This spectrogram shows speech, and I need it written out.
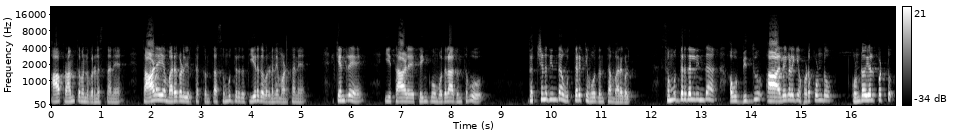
ಆ ಪ್ರಾಂತವನ್ನು ವರ್ಣಿಸ್ತಾನೆ. ತಾಳೆಯ ಮರಗಳು ಇರ್ತಕ್ಕಂಥ ಸಮುದ್ರದ ತೀರದ ವರ್ಣನೆ ಮಾಡ್ತಾನೆ. ಏಕೆಂದರೆ ಈ ತಾಳೆ, ತೆಂಗು ಮೊದಲಾದಂಥವು ದಕ್ಷಿಣದಿಂದ ಉತ್ತರಕ್ಕೆ ಹೋದಂಥ ಮರಗಳು. ಸಮುದ್ರದಲ್ಲಿಂದ ಅವು ಬಿದ್ದು ಆ ಅಲೆಗಳಿಗೆ ಹೊಡಕೊಂಡು ಕೊಂಡೊಯ್ಯಲ್ಪಟ್ಟು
